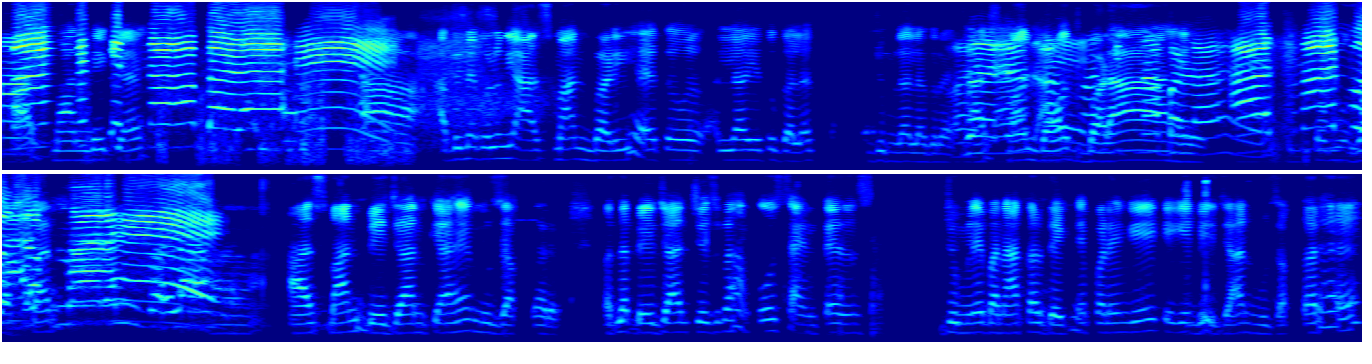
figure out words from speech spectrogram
हाँ, आसमान भी क्या है? कितना बड़ा है। हाँ अभी मैं बोलूँगी आसमान बड़ी है तो अल्लाह ये तो गलत जुमला लग रहा है। आसमान बहुत बड़ा है। आसमान तो मुजफ्फर- मुजफ्फर आसमान हाँ, आसमान बेजान क्या है? मुजक्कर है मतलब बेजान चीज़ में हमको सेंटेंस जुमले बनाकर देखने पड़ेंगे कि ये बेजान मुजक्कर है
